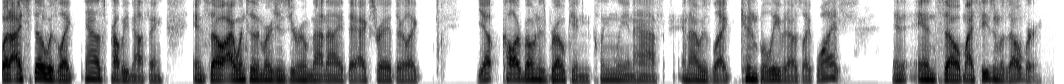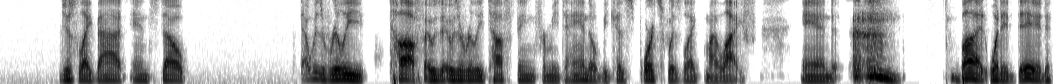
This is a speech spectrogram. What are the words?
But i still was like yeah that's probably nothing. And so i went to the emergency room that night they x rayed it they're like yep collarbone is broken cleanly in half. And i was like couldn't believe it. I was like what? And and so my season was over just like that. And so that was really tough it was it was a really tough thing for me to handle because sports was like my life and but what it did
